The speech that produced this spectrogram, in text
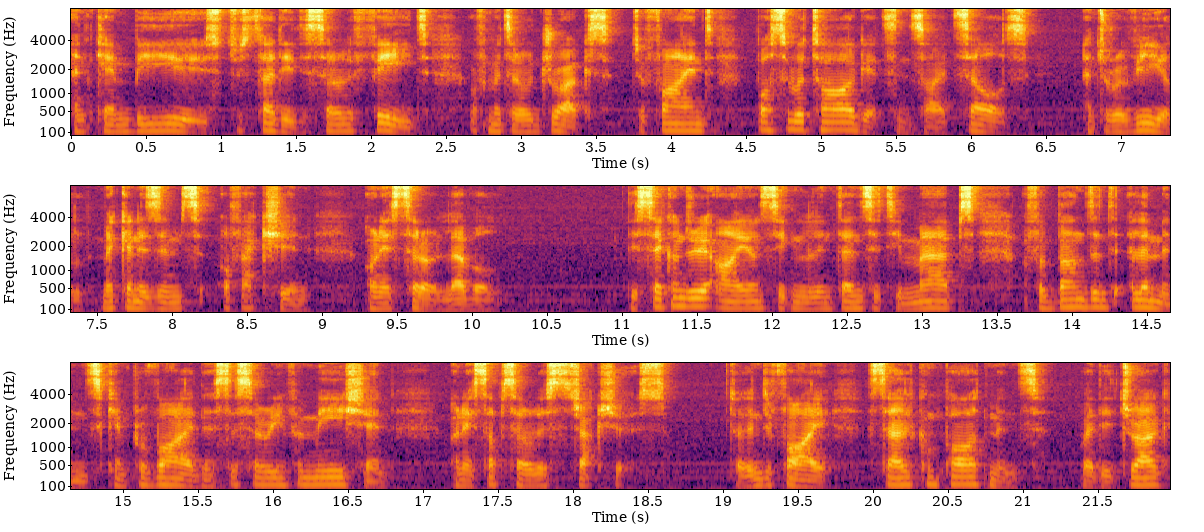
and can be used to study the cellular fate of metal drugs to find possible targets inside cells and to reveal mechanisms of action on a cellular level. The secondary ion signal intensity maps of abundant elements can provide necessary information on a subcellular structures to identify cell compartments where the drug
